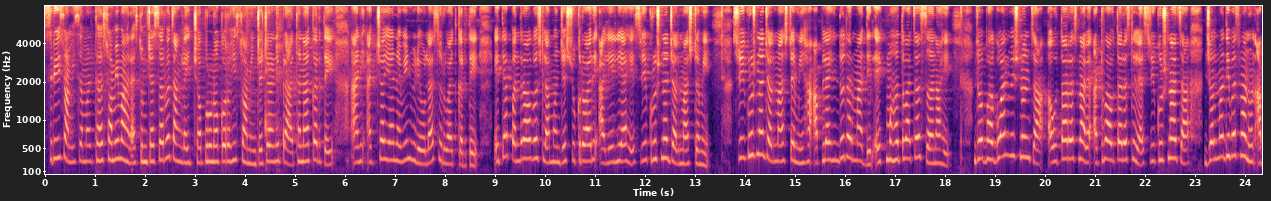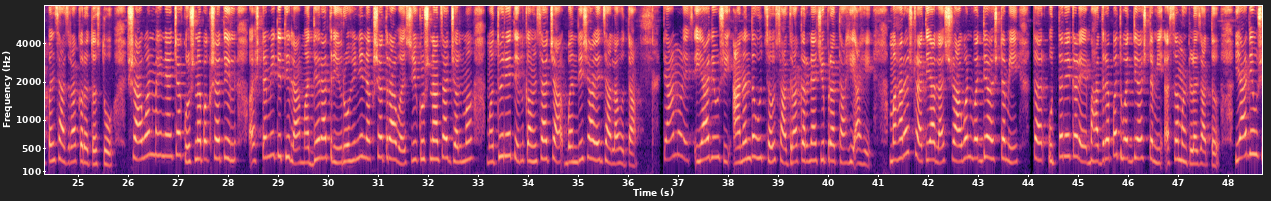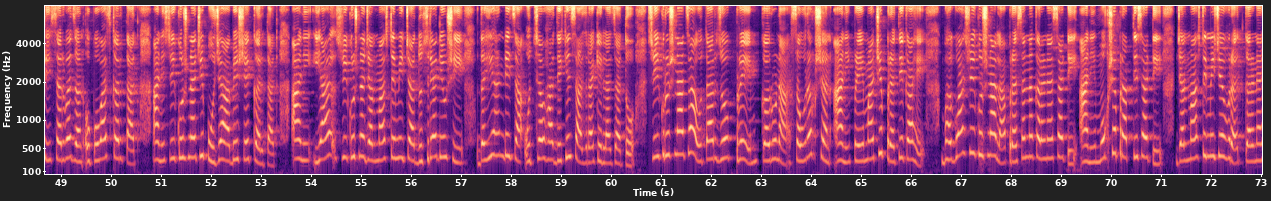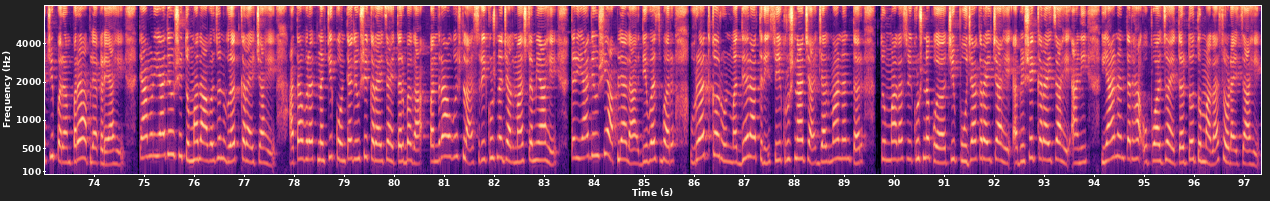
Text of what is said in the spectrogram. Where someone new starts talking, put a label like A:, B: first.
A: श्री स्वामी समर्थ स्वामी महाराज तुमच्या सर्व चांगल्या इच्छा पूर्ण करो ही स्वामींच्या चरणी प्रार्थना करते आणि आजच्या या नवीन व्हिडिओला सुरुवात करते. येत्या पंधरा ऑगस्टला म्हणजे शुक्रवारी आलेली आहे श्रीकृष्ण जन्माष्टमी. श्रीकृष्ण जन्माष्टमी हा आपल्या हिंदू धर्मातील एक महत्त्वाचा सण आहे. जो भगवान विष्णूंचा अवतार असणाऱ्या आठवा अवतार असलेल्या श्रीकृष्णाचा जन्मदिवस म्हणून आपण साजरा करत असतो. श्रावण महिन्याच्या कृष्ण पक्षातील अष्टमी तिथीला मध्य रात्री रोहिणी नक्षत्रावर श्रीकृष्णाचा जन्म मथुरेतील कंसाच्या बंदीशाळेत झाला होता. त्यामुळेच या दिवशी आनंद उत्सव साजरा करण्याची प्रथा ही आहे. महाराष्ट्रात याला श्रावण वद्य अष्टमी तर उत्तरेकडे भाद्रपद वद्य अष्टमी असं म्हटलं जातं. या दिवशी सर्वजण उपवास करतात आणि श्रीकृष्णाची पूजा अभिषेक करतात आणि या श्रीकृष्ण जन्माष्टमीच्या दुसऱ्या दिवशी दहीहंडीचा उत्सव हा देखील साजरा केला जातो. श्रीकृष्णाचा अवतार जो प्रेम करुणा संरक्षण आणि प्रेमाची प्रतीक आहे भगवान श्रीकृष्णाला प्रसन्न करण्यासाठी आणि मोक्षप्राप्तीसाठी जन्माष्टमीचे व्रत करण्याची परंपरा आपल्याकडे आहे. त्यामुळे या दिवशी तुम्हाला आवर्जून व्रत करायचे आहे. आता व्रत नक्की कोणत्या दिवशी करायचं आहे तर बघा पंधरा ऑगस्टला श्रीकृष्ण जन्माष्टमी आहे. तर या दिवशी आपल्याला दिवसभर व्रत करून मध्यरात्री श्रीकृष्णाच्या जन्मानंतर तुम्हाला श्रीकृष्ण ची पूजा करायची आहे अभिषेक करायचा आहे आणि यानंतर हा उपवास जो आहे तर तो तुम्हाला सोडायचा आहे.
